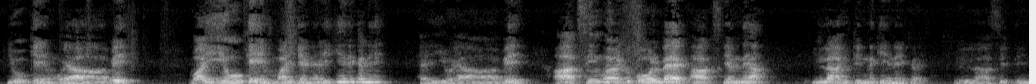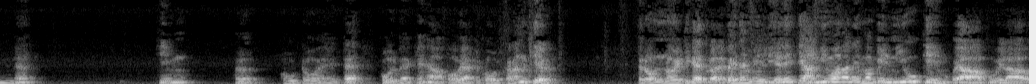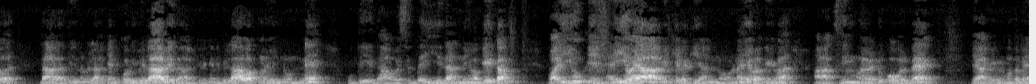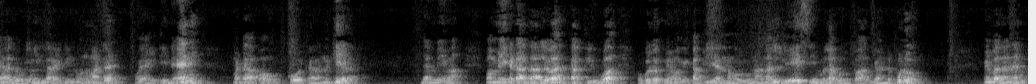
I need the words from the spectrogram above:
you came ඔයා ආවේ. why you came why කියන්නේ ඇයි කියන එකනේ. ඇයි ඔයා ආවේ? ask him her to call back. ask කියන්නේ ඉල්ලා හිටින්න කියන එකයි. ඉල්ලා සිටින්න. him her ඔහුට ඔයාට call back කියන්නේ ආපහු එයාට call කරන්න කියලා. ඒතර ඔන්න ඔය ටික ඇතුළත්. හැබැයි දැන් මේ ලියන එකේ අනිවාර්යයෙන්ම when you came. ඔයා ආපු වෙලාව දාලා තියෙන වෙලාව කියන්නේ කොයි වෙලාවෙද ආවේ කියලා. කියන්නේ වෙලාවක්ම වෙන්න ඕනේ උදේ දවසද ඊයේද අන්නේ වගේ එකක්. why you came. ඇයි ඔයා ආවේ කියලා කියන්න ඕන. ඒ වගේම ask him her to call back. එයාගෙන් හොඳම යාළුවගෙන් ඉල්ලා හිටින්න ඕන මට ඔයා හිටියේ නෑනේ. මට ආපහු කෝල් කරන්න කියලා. දැන් මේවා මම මේකට අදාළව එකක් ලිව්වා. ඔයගොල්ලොත් මේ වගේ එකක් ලියන්න හොරු වුණා නම් ලේසියෙන්ම ලකුණු පහක් ගන්න පුළුවන්. මේ බලන්න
